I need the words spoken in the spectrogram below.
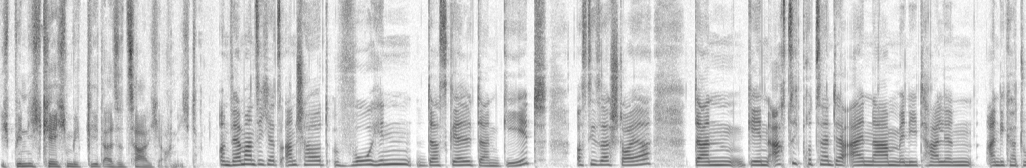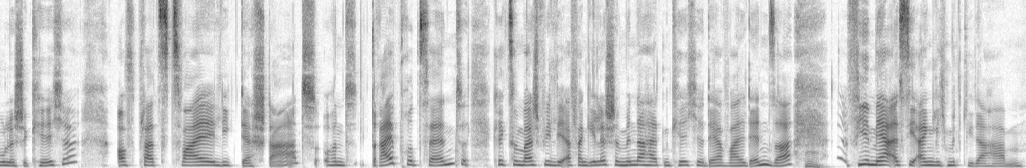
ich bin nicht Kirchenmitglied, also zahle ich auch nicht. Und wenn man sich jetzt anschaut, wohin das Geld dann geht aus dieser Steuer, dann gehen 80 Prozent der Einnahmen in Italien an die katholische Kirche. Auf Platz zwei liegt der Staat und drei Prozent kriegt zum Beispiel die evangelische Minderheitenkirche der Waldenser. Hm. Viel mehr, als die eigentlich Mitglieder haben.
